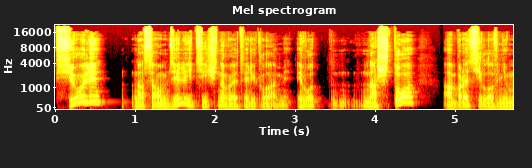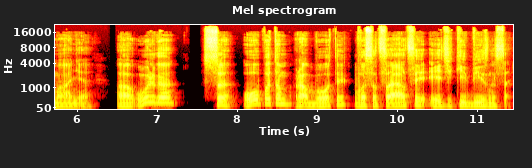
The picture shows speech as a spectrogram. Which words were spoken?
все ли на самом деле этично в этой рекламе? И вот на что обратила внимание а, Ольга с опытом работы в ассоциации этики бизнеса.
